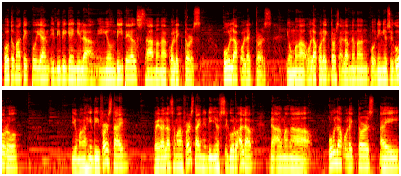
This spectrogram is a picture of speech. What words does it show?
automatic po yan, ibibigay nila ang inyong details sa mga collectors, ULA collectors. Yung mga ULA collectors, alam naman po ninyo siguro, yung mga hindi first time, pero lang sa mga first time, hindi nyo siguro alam na ang mga ULA collectors ay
